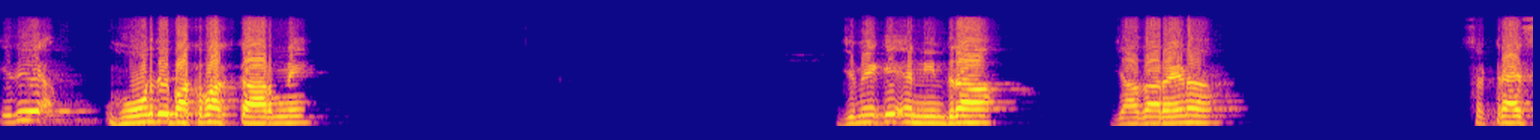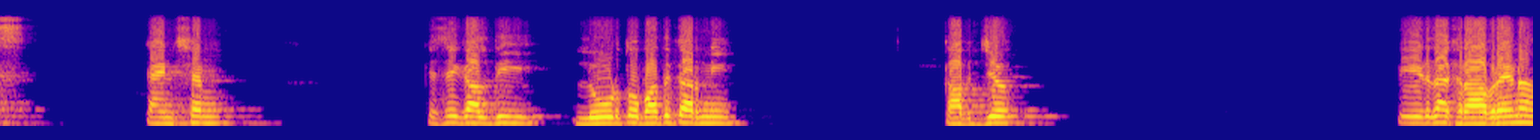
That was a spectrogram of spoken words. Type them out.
ਇਹਦੇ ਹੋਣ ਦੇ ਵੱਖ-ਵੱਖ ਕਾਰਨ ਨੇ। ਜਿਵੇਂ ਕਿ ਅਨਿੰਦਰਾ, ਜ਼ਿਆਦਾ ਰਹਿਣਾ ਸਟ੍ਰੈਸ ਟੈਨਸ਼ਨ ਕਿਸੇ ਗੱਲ ਦੀ ਲੋੜ ਤੋਂ ਵੱਧ ਕਰਨੀ, ਕਬਜ਼, ਪੇਟ ਦਾ ਖਰਾਬ ਰਹਿਣਾ,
